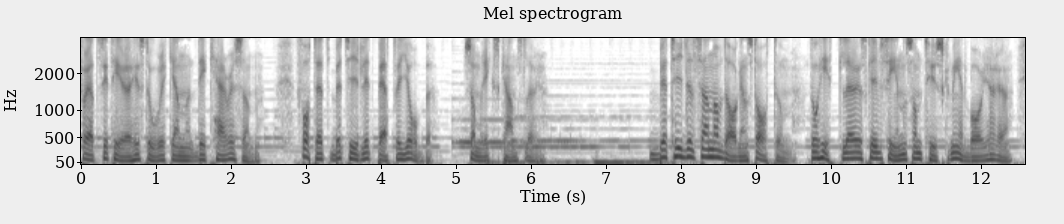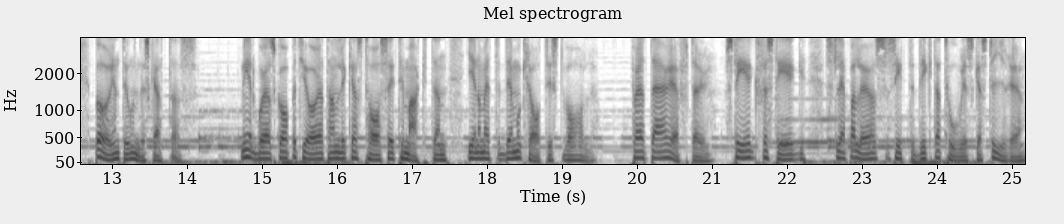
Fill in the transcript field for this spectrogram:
för att citera historikern Dick Harrison, fått ett betydligt bättre jobb som rikskansler. Betydelsen av dagens datum, då Hitler skrivs in som tysk medborgare, bör inte underskattas. Medborgarskapet gör att han lyckas ta sig till makten genom ett demokratiskt val. För att därefter, steg för steg, släppa lös sitt diktatoriska styre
